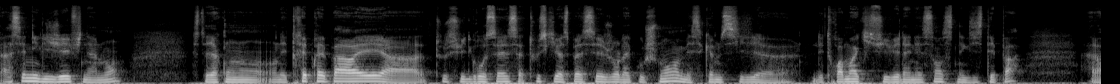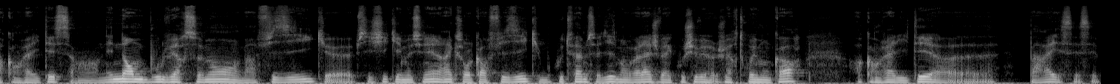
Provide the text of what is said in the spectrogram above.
assez négligée finalement. C'est-à-dire qu'on est très préparé à tout suite de grossesse, à tout ce qui va se passer le jour de l'accouchement, mais c'est comme si euh, les trois mois qui suivaient la naissance n'existaient pas alors qu'en réalité c'est un énorme bouleversement ben, physique, euh, psychique, émotionnel, rien que sur le corps physique, beaucoup de femmes se disent bon voilà je vais accoucher, je vais retrouver mon corps, alors qu'en réalité pareil c'est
